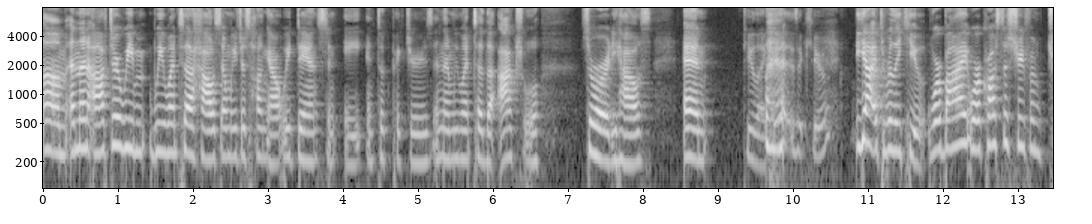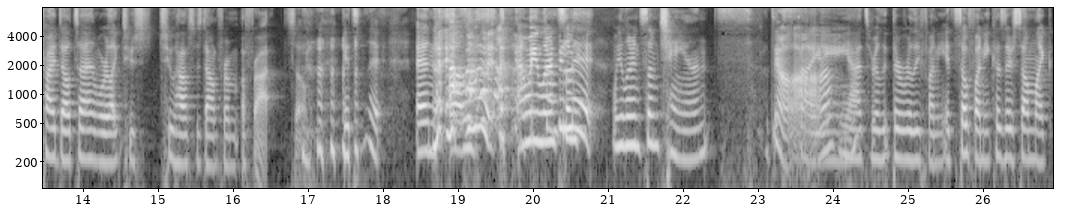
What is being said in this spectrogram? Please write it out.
um, and then after we we went to a house and we just hung out, we danced and ate and took pictures, and then we went to the actual sorority house. And Do you like it? Is it cute? yeah, it's really cute. We're by we're across the street from Tri Delta, and we're like two two houses down from a frat, so it's lit. And um, lit and we learned be some lit. We learned some chants. That's Aw. exciting. Yeah, it's really they're really funny. It's so funny because there's some like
